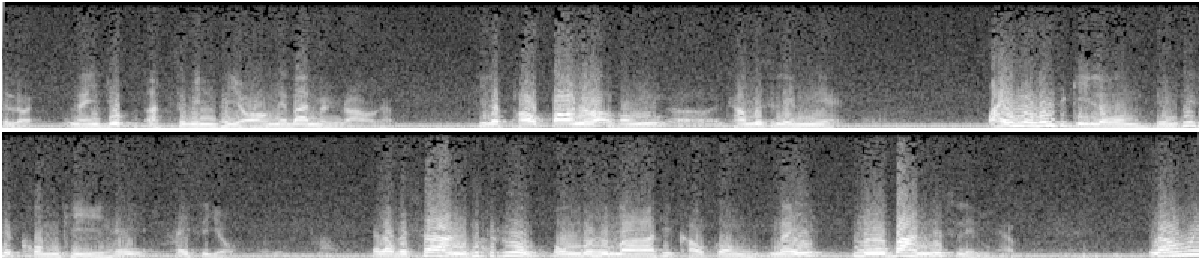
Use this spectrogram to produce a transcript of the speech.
สลดในยุคอัศวินพยองในบ้านเมืองเราครับ ที่เราเผาปอเนาะของชาวมุสลิมเนี่ย ไปไม่รู้สกี่โลงถึงเพื่อจะคมขีให้ให้สยบแต่เราไปสร้างพุทธรูปองค์มหมาที่เขากงในหมู่บ้านมุสลิมครับ เราไม่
